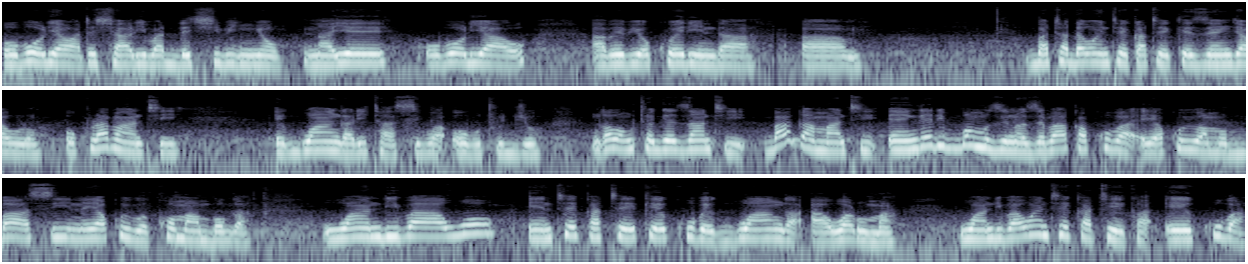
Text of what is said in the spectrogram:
oba oliawo ate kyalibadde kibi nnyo. Naye oba oliawo ab'ebyokwerinda um, bataddawo enteekateeka ez'enjawulo okulaba nti eggwanga litaasibwa obutujju. Nga bwemutegeeza nti bagamba nti engeri bomu zino ze baakakuba eyakubibwa mu bbaasi n'eyakubibwa ekomamboga wandibaawo enteekateeka ekuba eggwanga awaluma. Wandibaawo enteekateeka ekuba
